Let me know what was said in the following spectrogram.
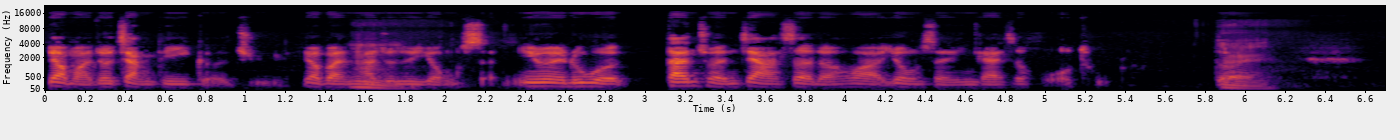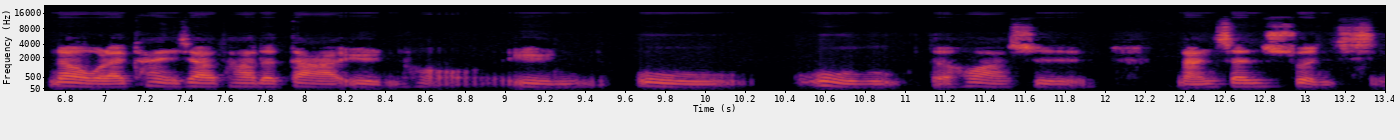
要么就降低格局，要不然他就是用神。嗯、因为如果单纯架设的话，用神应该是火土。对，对那我来看一下他的大运吼，运物物的话是男生顺行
